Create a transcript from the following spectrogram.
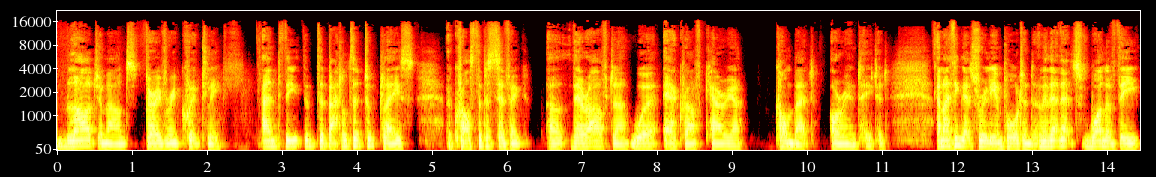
large amounts very, very quickly. And the, the, the battles that took place across the Pacific uh, thereafter were aircraft carrier combat orientated. And I think that's really important. I mean, that, that's one of the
